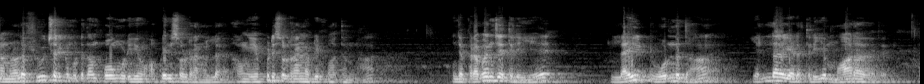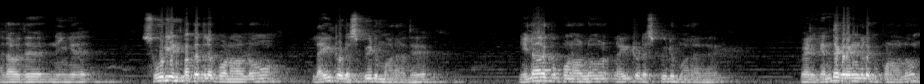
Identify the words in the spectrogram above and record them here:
நம்மளால் ஃப்யூச்சருக்கு மட்டும் தான் போக முடியும் அப்படின்னு சொல்கிறாங்கல்ல அவங்க எப்படி சொல்கிறாங்க அப்படின்னு பார்த்தோம்னா இந்த பிரபஞ்சத்திலேயே லைட் ஒன்று தான் எல்லா இடத்துலையும் மாறாதது. அதாவது நீங்கள் சூரியன் பக்கத்தில் போனாலும் லைட்டோட ஸ்பீடு மாறாது. நிலாவுக்கு போனாலும் லைட்டோட ஸ்பீடு மாறாது. வேறு எந்த கிரகங்களுக்கு போனாலும்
